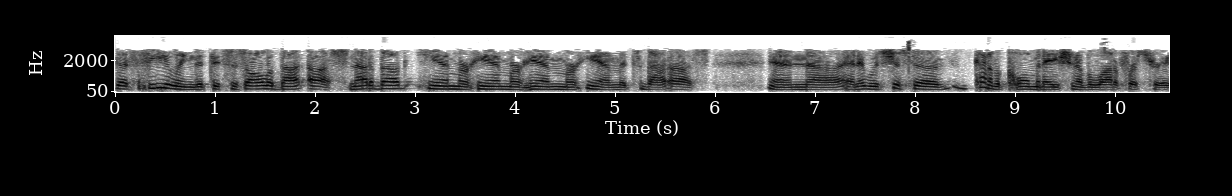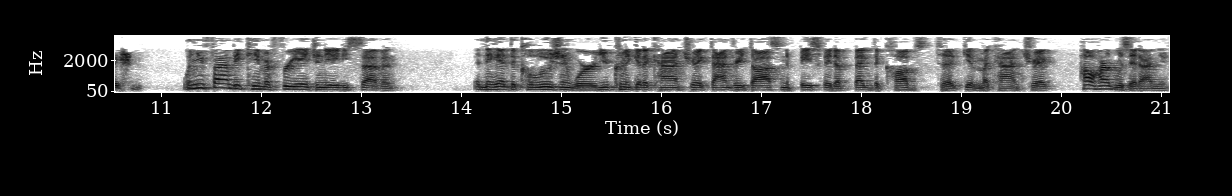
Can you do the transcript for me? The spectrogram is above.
that feeling that this is all about us, not about him or him or him or him. It's about us. And, uh, and it was just a kind of a culmination of a lot of frustration. When you finally became a free agent in 87, and they had the collusion where you couldn't get a contract. Andre Dawson basically to beg the Cubs to give him a contract. How hard was it on you?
